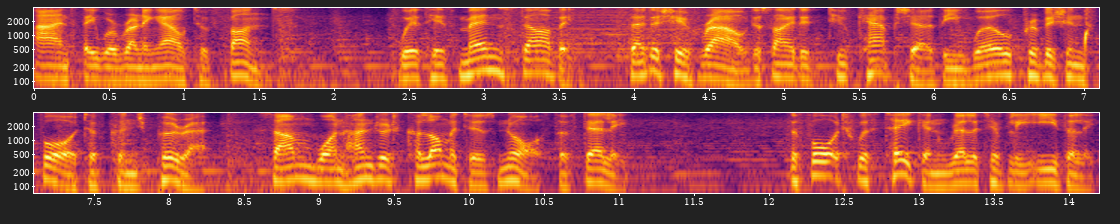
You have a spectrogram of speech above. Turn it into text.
and they were running out of funds. With his men starving, Sadashiv Rao decided to capture the well-provisioned fort of Kunjpura, some 100 kilometers north of Delhi. The fort was taken relatively easily,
